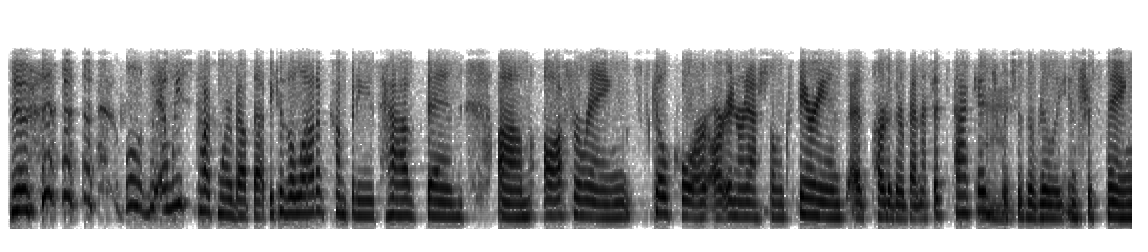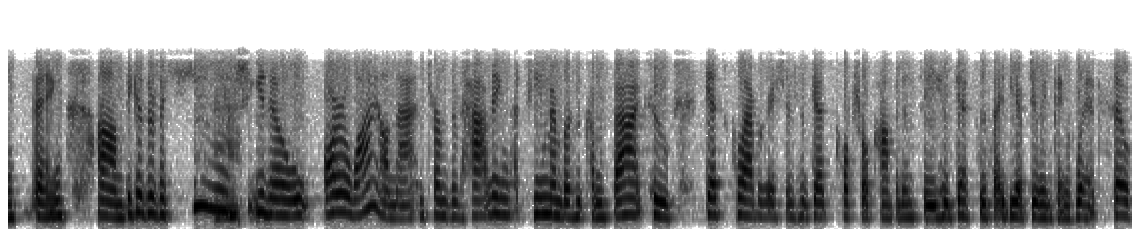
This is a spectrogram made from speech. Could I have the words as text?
well, and we should talk more about that because a lot of companies have been um, offering SkillCorps, our international experience, as part of their benefits package, mm which is a really interesting thing um, because there's a huge, mm you know, ROI on that in terms of having a team member who comes back who gets collaboration, who gets cultural competency, who gets this idea of doing things with. So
